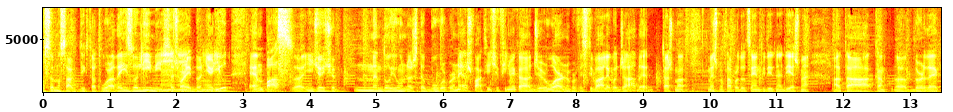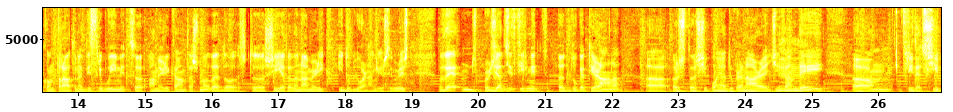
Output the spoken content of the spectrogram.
ose më saktë diktatura dhe izolimi mm. se çfarë i bën njeriu. Mm. E mbase një gjë që mendoj unë është e bukur për ne është fakti që filmi ka xhiruar nëpër festivale goxha dhe tashmë me ç'më tha producenti ditën e djeshme ata kanë bërë dhe kontratën e distribuimit amerikan tashmë dhe do të shihet edhe në Amerikë i dubluar në anglisht sigurisht dhe përgjatë gjithë filmit duket Tirana uh, është shqiponja dykrenare gjithandej, mm -hmm. um, flitet shqip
